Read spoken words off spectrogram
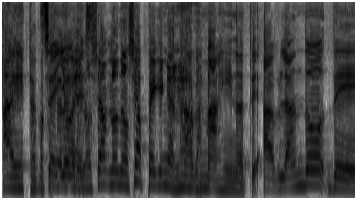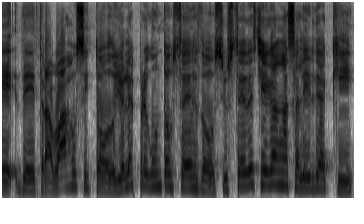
Ahí está, para que Señores. vean, no, se, no, no se apeguen a nada. Imagínate, hablando de, de trabajos y todo, yo les pregunto a ustedes dos, si ustedes llegan a salir de aquí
